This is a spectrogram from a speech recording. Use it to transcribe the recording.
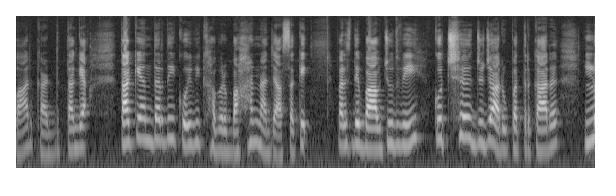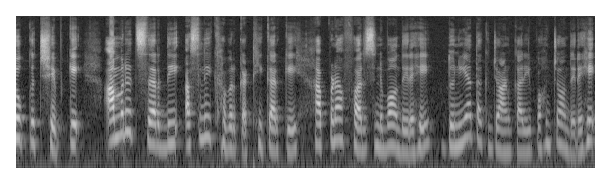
ਬਾਹਰ ਕੱਢ ਦਿੱਤਾ ਗਿਆ ਤਾਂ ਕਿ ਅੰਦਰ ਦੀ ਕੋਈ ਵੀ ਖਬਰ ਬਾਹਰ ਨਾ ਜਾ ਸਕੇ। ਪਰ ਇਸ ਦੇ ਬਾਵਜੂਦ ਵੀ ਕੁਝ ਜੁਝਾਰੂ ਪੱਤਰਕਾਰ ਲੁਕ ਛਿਪ ਕੇ ਅੰਮ੍ਰਿਤਸਰ ਦੀ ਅਸਲੀ ਖਬਰ ਇਕੱਠੀ ਕਰਕੇ ਆਪਣਾ ਫਰਜ਼ ਨਿਭਾਉਂਦੇ ਰਹੇ, ਦੁਨੀਆ ਤੱਕ ਜਾਣਕਾਰੀ ਪਹੁੰਚਾਉਂਦੇ ਰਹੇ।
